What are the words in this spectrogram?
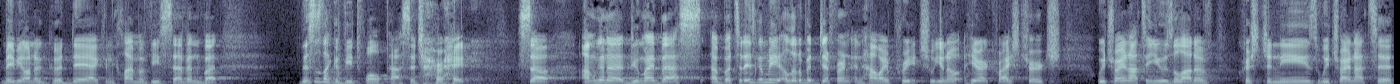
Maybe on a good day I can climb a V7, but this is like a V12 passage, all right? So I'm gonna do my best, uh, but today's gonna be a little bit different in how I preach. You know, here at Christ Church, we try not to use a lot of Christianese. We try not to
